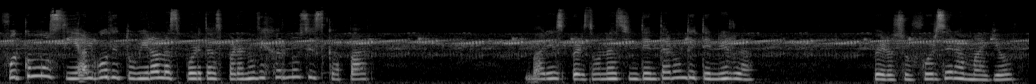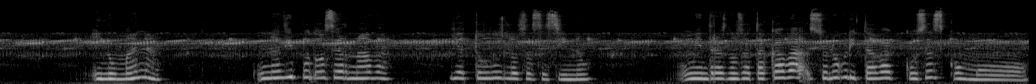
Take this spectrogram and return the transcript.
Fue como si algo detuviera las puertas para no dejarnos escapar. Varias personas intentaron detenerla, pero su fuerza era mayor, inhumana. Nadie pudo hacer nada y a todos los asesinó. Mientras nos atacaba, solo gritaba cosas como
